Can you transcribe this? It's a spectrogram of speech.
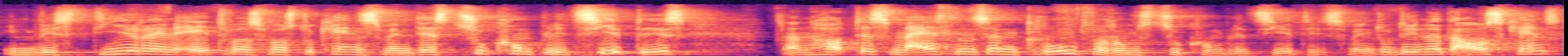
investiere in etwas, was du kennst. Wenn das zu kompliziert ist, dann hat es meistens einen Grund, warum es zu kompliziert ist. Wenn du dich nicht auskennst,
